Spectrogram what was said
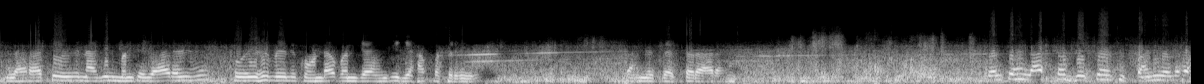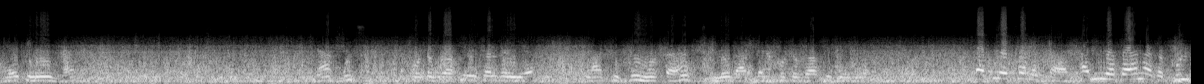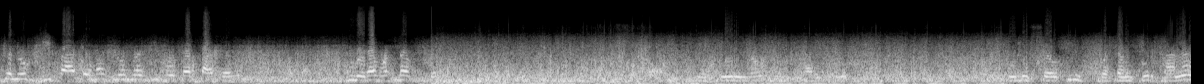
लहराते हुए नागिन बन के जा रहे हैं तो ये में कोंडा बन जाएँगे जहाँ पसरेंगे सामने ट्रैक्टर आ रहा है। चलते हैं लास्ट तक देखते हैं कुछ पानी वगैरह है कि नहीं है। यहाँ कुछ फोटोग्राफी चल रही है। यहाँ सुकून होता है, लोग आते हैं फोटोग्राफी के लिए। काफ़ी अच्छा लगता है। खाली रहता है ना तो खुल के लोग जी पाते हैं, जो मर्ज़ी वो कर पाते हैं। मेरा मतलब पुलिस चौकी, बसंतपुर थाना,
